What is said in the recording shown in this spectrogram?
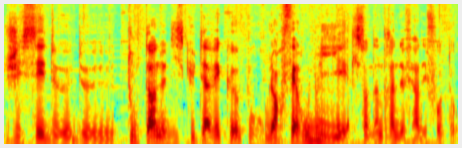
J'essaie de, tout le temps de discuter avec eux pour leur faire oublier qu'ils sont en train de faire des photos.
